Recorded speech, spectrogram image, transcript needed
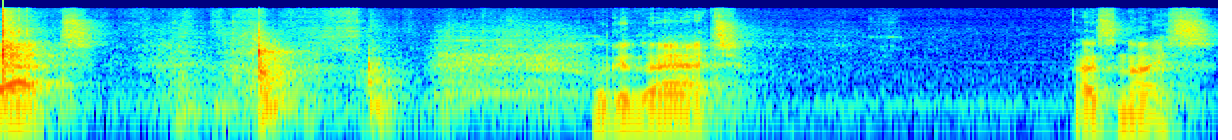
That. Look at that. That's nice.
